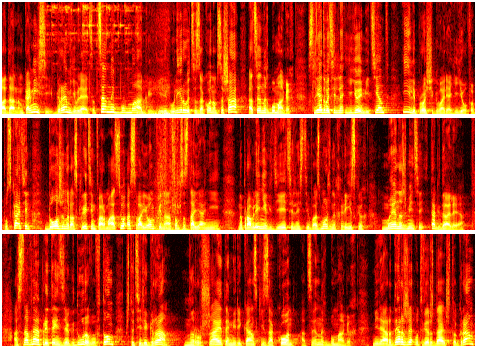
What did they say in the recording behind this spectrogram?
По данным комиссии, Грэм является ценной бумагой и регулируется законом США о ценных бумагах. Следовательно, ее эмитент, или, проще говоря, ее выпускатель, должен раскрыть информацию о своем финансовом состоянии, направлениях деятельности, возможных рисках, менеджменте и так далее. Основная претензия к Дурову в том, что Telegram нарушает американский закон о ценных бумагах. Миллиардер же утверждает, что грамм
